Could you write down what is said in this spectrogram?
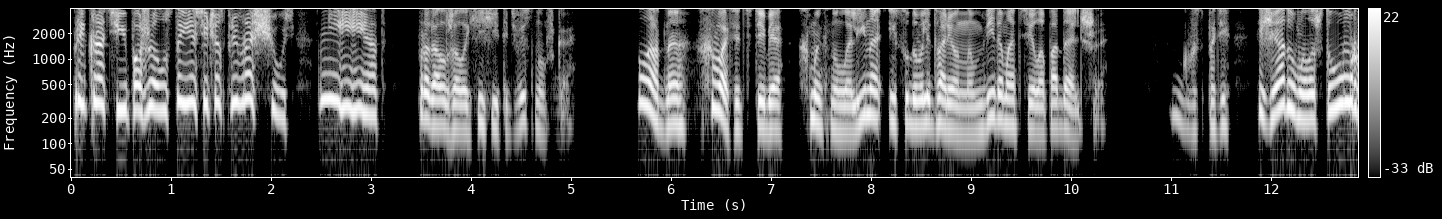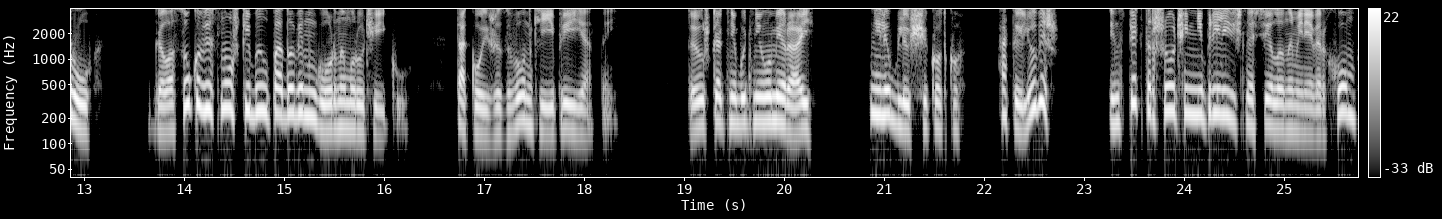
прекрати, пожалуйста, я сейчас превращусь! Нет!» — продолжала хихикать Веснушка. «Ладно, хватит с тебя», — хмыкнула Лина и с удовлетворенным видом отсела подальше. «Господи, я думала, что умру!» Голосок у Веснушки был подобен горному ручейку. Такой же звонкий и приятный. «Ты уж как-нибудь не умирай!» «Не люблю щекотку. А ты любишь?» Инспекторша очень неприлично села на меня верхом,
